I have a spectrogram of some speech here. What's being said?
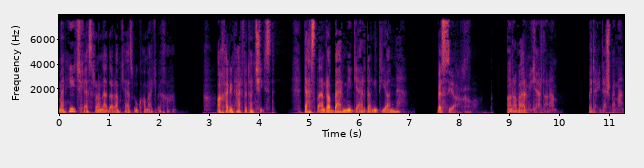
من هیچ کس را ندارم که از او کمک بخواهم. آخرین حرفتان چیست؟ دستبند را برمیگردانید یا نه؟ بسیار خوب. آن را برمیگردانم. بدهیدش به من.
